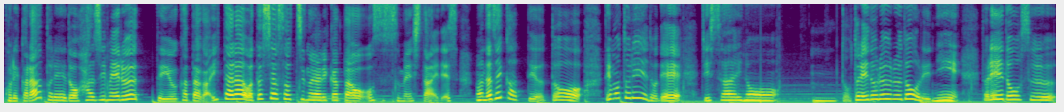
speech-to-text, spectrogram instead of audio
これからトレードを始めるっていう方がいたら私はそっちのやり方をおすすめしたいです。まあ、なぜかっていうとデモトレードで実際のうんとトレードルール通りにトレードをする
